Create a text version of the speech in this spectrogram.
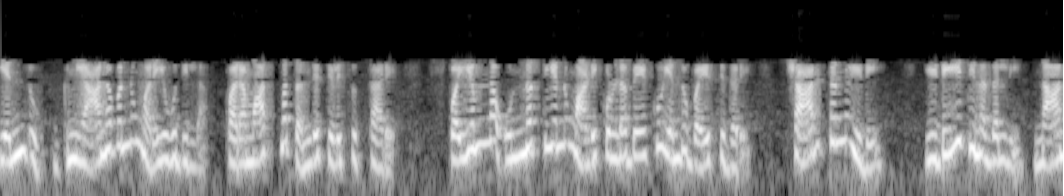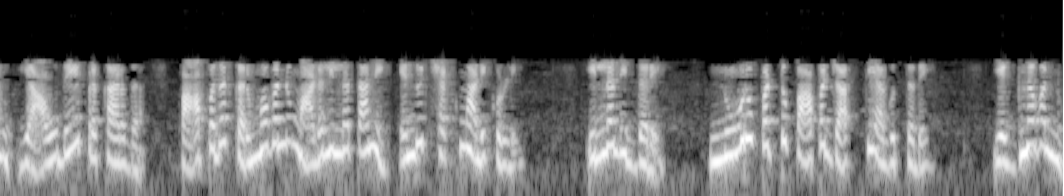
ಎಂದು ಜ್ಞಾನವನ್ನು ಮರೆಯುವುದಿಲ್ಲ. ಪರಮಾತ್ಮ ತಂದೆ ತಿಳಿಸುತ್ತಾರೆ, ಸ್ವಯಂನ ಉನ್ನತಿಯನ್ನು ಮಾಡಿಕೊಳ್ಳಬೇಕು ಎಂದು ಬಯಸಿದರೆ ಚಾರ್ಟ್ ಅನ್ನು ಇಡಿ. ಇಡೀ ದಿನದಲ್ಲಿ ನಾನು ಯಾವುದೇ ಪ್ರಕಾರದ ಪಾಪದ ಕರ್ಮವನ್ನು ಮಾಡಲಿಲ್ಲ ತಾನೆ ಎಂದು ಚೆಕ್ ಮಾಡಿಕೊಳ್ಳಿ. ಇಲ್ಲದಿದ್ದರೆ ನೂರು ಪಟ್ಟು ಪಾಪ ಜಾಸ್ತಿ ಆಗುತ್ತದೆ ಯಜ್ಞವನ್ನು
